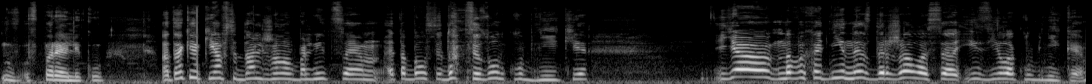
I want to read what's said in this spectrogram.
ну, в перелику. А так как я всегда лежала в больнице, это был всегда сезон клубники. Я на вихідні не здержалася і з'їла клубники.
